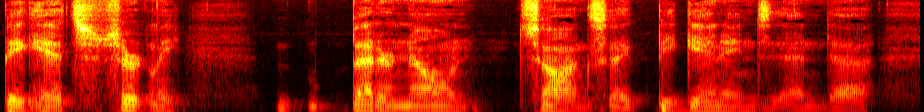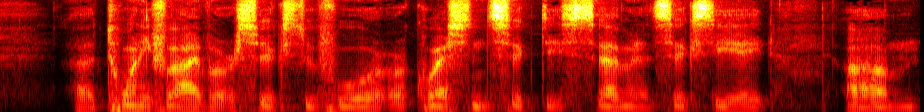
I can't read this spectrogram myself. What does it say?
big hits, certainly better known songs like Beginnings and uh, uh, 25 or 64 or Question 67 and 68. Um,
